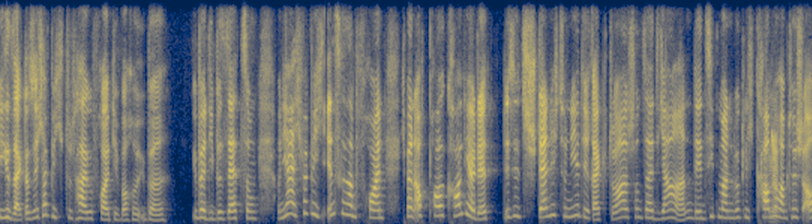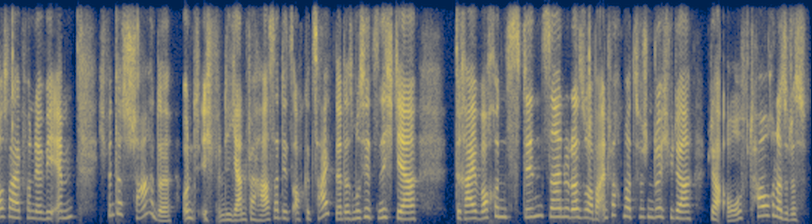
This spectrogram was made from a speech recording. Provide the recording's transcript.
wie gesagt, also ich habe mich total gefreut die Woche über, über die Besetzung. Und ja, ich würde mich insgesamt freuen. Ich meine, auch Paul Collier, der ist jetzt ständig Turnierdirektor, schon seit Jahren. Den sieht man wirklich kaum ja. noch am Tisch außerhalb von der WM. Ich finde das schade. Und ich finde, Jan Verhaas hat jetzt auch gezeigt, ne, das muss jetzt nicht der drei Wochen Stint sein oder so, aber einfach mal zwischendurch wieder, wieder auftauchen. Also das,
